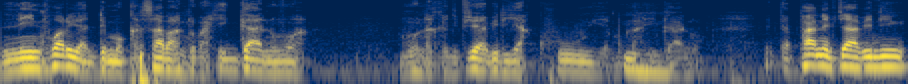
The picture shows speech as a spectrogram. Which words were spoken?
ni intwaro ya demokarasi abantu bahiganwa umuntu akajya ibyo yabiri yakuye mugahiganwa mhm. ndapane bya bindi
